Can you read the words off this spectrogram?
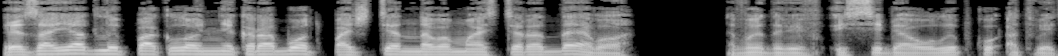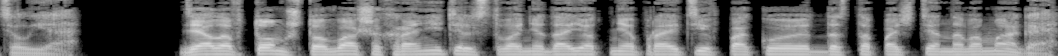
и заядлый поклонник работ почтенного мастера Дево», выдавив из себя улыбку, ответил я. «Дело в том, что ваше хранительство не дает мне пройти в покое достопочтенного мага».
